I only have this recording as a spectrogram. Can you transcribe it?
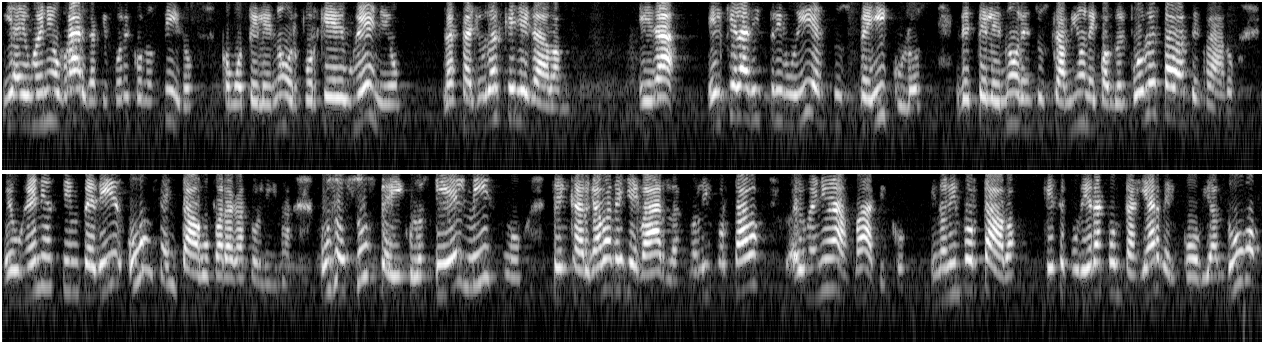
y a Eugenio Vargas, que fue reconocido como Telenor, porque Eugenio, las ayudas que llegaban, era el que la distribuía en sus vehículos de Telenor en sus camiones cuando el pueblo estaba cerrado. Eugenio sin pedir un centavo para gasolina, puso sus vehículos y él mismo se encargaba de llevarlas. No le importaba, Eugenio era asmático y no le importaba que se pudiera contagiar del COVID. Anduvo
